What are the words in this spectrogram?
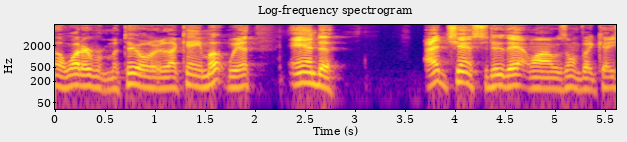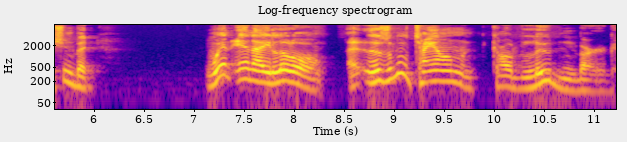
uh, whatever material that I came up with, and uh, I had a chance to do that while I was on vacation, but went in a little uh, there's a little town called Lunenburg,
